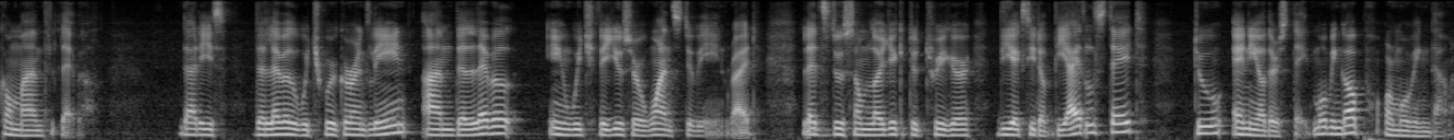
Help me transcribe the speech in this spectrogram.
command level. That is the level which we're currently in and the level in which the user wants to be in, right? Let's do some logic to trigger the exit of the idle state to any other state, moving up or moving down.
